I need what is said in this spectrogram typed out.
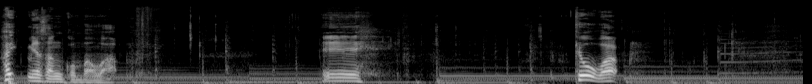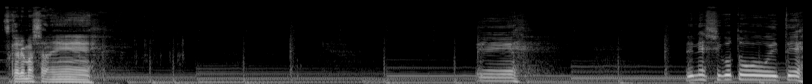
はい、皆さんこんばんは。えー、今日は疲れましたね。えー、でね、仕事を終えて、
